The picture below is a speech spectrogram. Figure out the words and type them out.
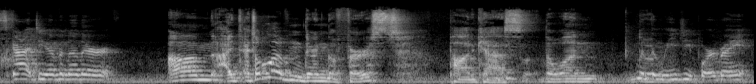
Scott, do you have another? Um, I, I told a lot of them during the first podcast. The one With the Ouija board, right?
